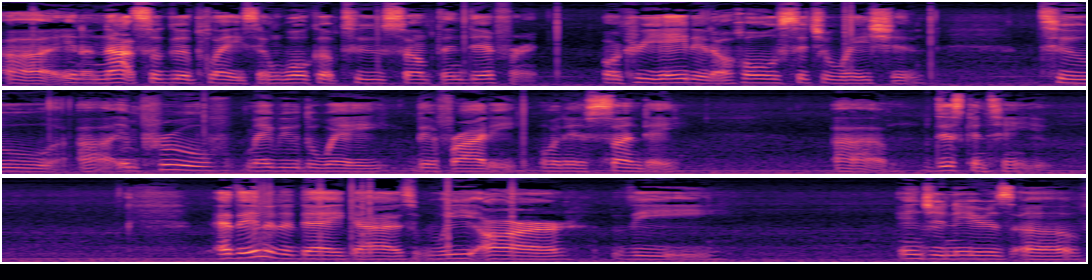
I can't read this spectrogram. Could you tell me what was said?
uh, in a not so good place and woke up to something different or created a whole situation to uh, improve maybe the way their Friday or their Sunday uh, discontinued. At the end of the day, guys, we are the engineers of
